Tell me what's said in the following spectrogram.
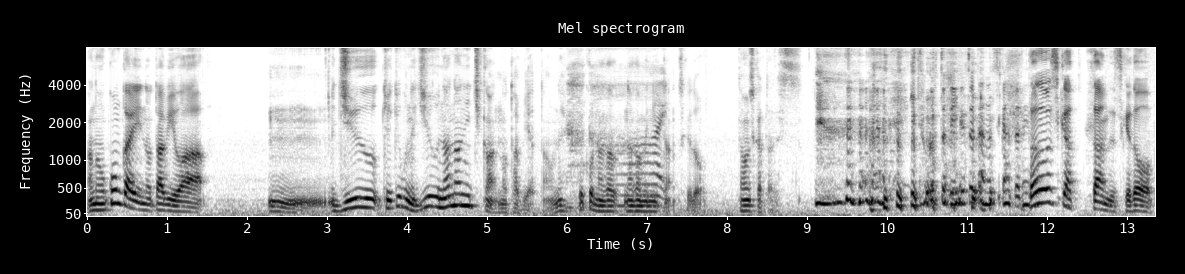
あの今回の旅はうん。10結局ね17日間の旅やったのね。結構長はい。長めに行ったんですけど楽しかったです。一言で言うと楽しかったです。楽しかったんですけど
